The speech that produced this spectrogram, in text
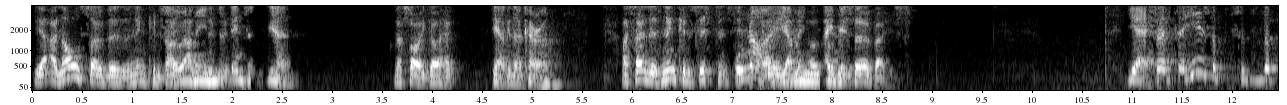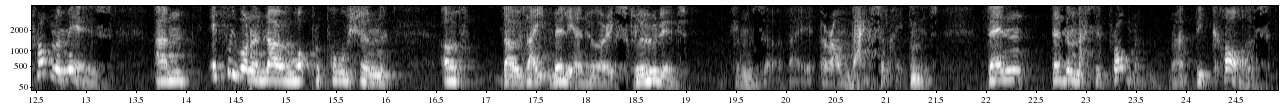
Yeah, and also there's an inconsistency. So, I mean, inter- yeah. No, sorry, go ahead. Yeah, no, carry on. I was saying there's an inconsistency well, no, between I mean, other surveys. Yeah, so, so here's the, so the problem is um, if we want to know what proportion of those 8 million who are excluded from the survey are unvaccinated, mm. then there's a massive problem, right? Because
